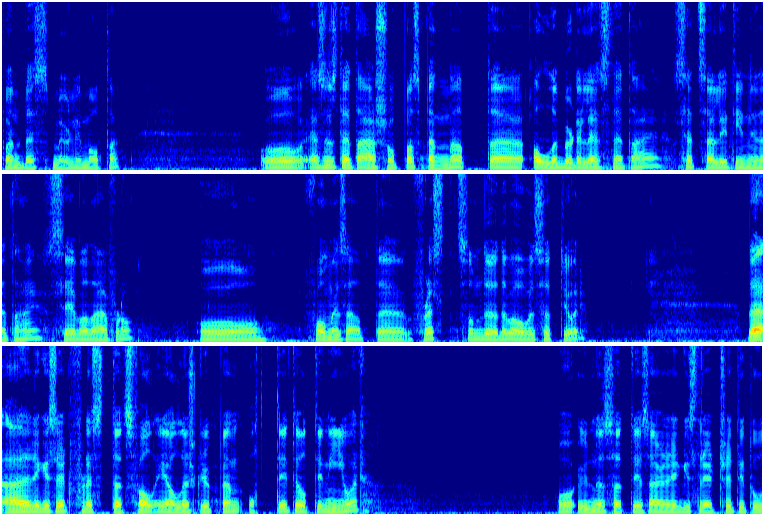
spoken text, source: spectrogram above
på en best mulig måte. Og jeg syns dette er såpass spennende at uh, alle burde lese dette her. Sette seg litt inn i dette her. Se hva det er for noe. Og få med seg at flest som døde, var over 70 år. Det er registrert flest dødsfall i aldersgruppen 80 89 år. Og under 70 så er det registrert 32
